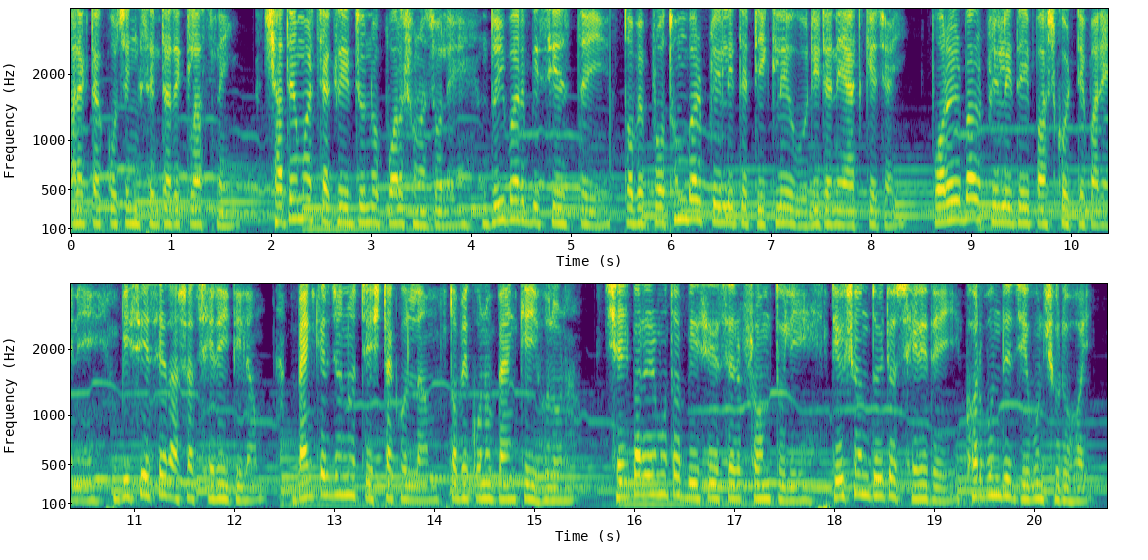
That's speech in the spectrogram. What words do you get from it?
আর একটা কোচিং সেন্টারে ক্লাস নেই। সাথে আমার চাকরির জন্য পড়াশোনা চলে। দুইবার বিসিএস দেই, তবে প্রথমবার প্রিলিতে টিকলেও রিটার্নে আটকে যাই। পরের বার প্রিলিতেই পাশ করতে পারিনি। বিসিএস এর আশা ছেড়েই দিলাম। ব্যাংকের জন্য চেষ্টা করলাম, তবে কোনো ব্যাংকেই হলো না। শেষবারের মতো বিসিএস এর ফর্ম তুলি, টিউশন দুইটো ছেড়ে দেই, ঘরবন্দি জীবন শুরু হয়।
